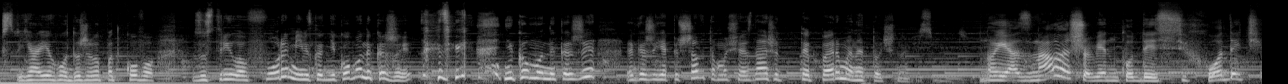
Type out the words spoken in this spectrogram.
С- я його дуже випадково зустріла в форумі. І він сказав, нікому не кажи. нікому не кажи. Я кажу, я пішов, тому що я знаю, що тепер мене точно візьмуть. Ну, я знала, що він кудись ходить.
